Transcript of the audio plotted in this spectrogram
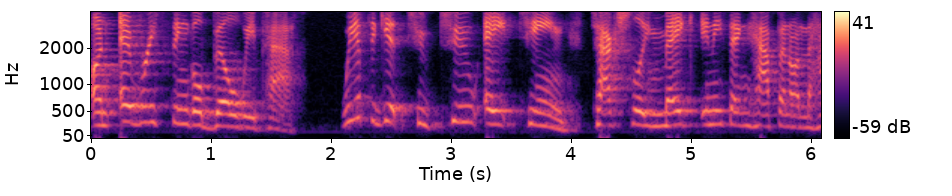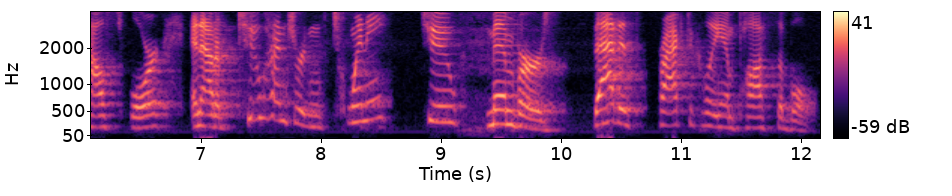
on every single bill we pass. We have to get to 218 to actually make anything happen on the House floor. And out of 220 to members. That is practically impossible.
